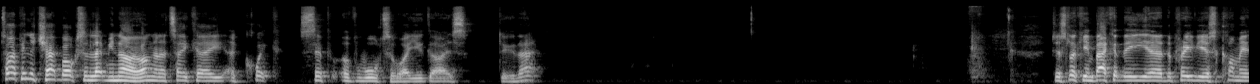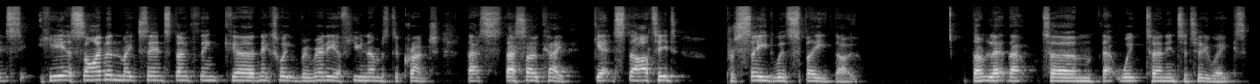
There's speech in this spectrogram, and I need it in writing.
Type in the chat box and let me know. I'm going to take a, a quick sip of water while you guys do that. Just looking back at the uh, the previous comments here, Simon makes sense. Don't think uh, next week will be ready. A few numbers to crunch. That's that's okay. Get started. Proceed with speed, though. Don't let that um, that week turn into two weeks.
